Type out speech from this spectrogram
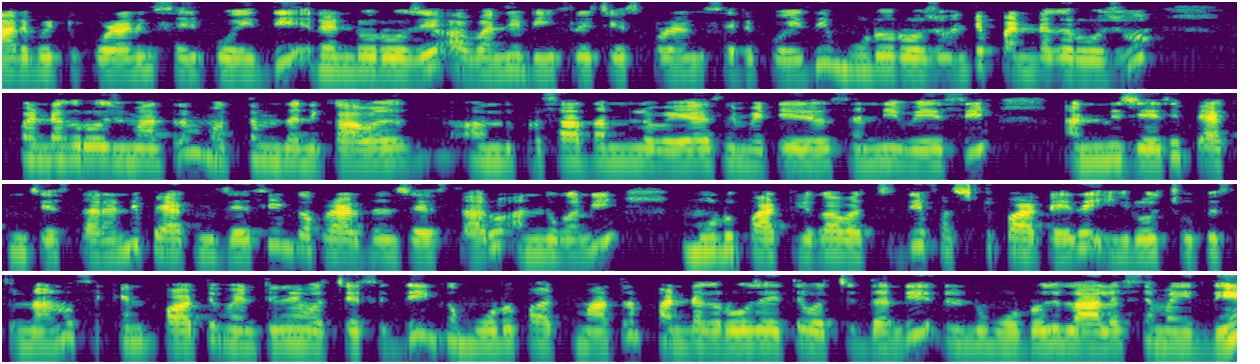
ఆరబెట్టుకోవడానికి సరిపోయిద్ది. రెండో రోజే అవన్నీ డీప్ ఫ్రై చేసుకోవడానికి సరిపోయిద్ది. మూడో రోజు అంటే పండగ రోజు. పండగ రోజు మాత్రం మొత్తం దానికి కావాల అందు ప్రసాదంలో వేయాల్సిన మెటీరియల్స్ అన్నీ వేసి అన్నీ చేసి ప్యాకింగ్ చేస్తారండి. ప్యాకింగ్ చేసి ఇంకా ప్రార్థన చేస్తారు. అందుకని మూడు పార్టీలుగా వచ్చింది ఫస్ట్ పార్ట్ అయితే ఈ రోజు చూపిస్తున్నాను. సెకండ్ పార్ట్ వెంటనే వచ్చేసిద్ది. ఇంకా మూడో పార్ట్ మాత్రం పండగ రోజు అయితే వచ్చిద్దండి. రెండు మూడు రోజులు ఆలస్యం అయింది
